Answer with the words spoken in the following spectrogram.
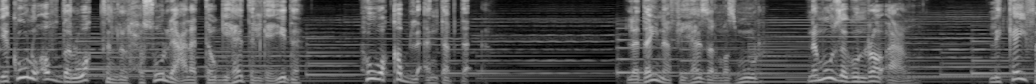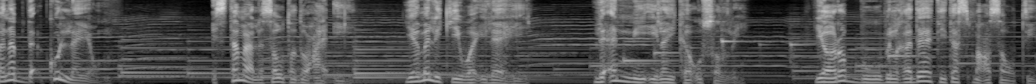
يكون أفضل وقت للحصول على التوجيهات الجيدة هو قبل أن تبدأ. لدينا في هذا المزمور نموذج رائع لكيف نبدأ كل يوم. استمع لصوت دعائي يا ملكي وإلهي لأني إليك أصلي. يا رب بالغداة تسمع صوتي.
